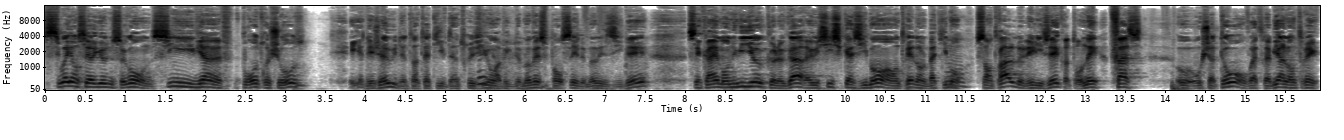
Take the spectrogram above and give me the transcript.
Soyons sérieux une seconde. S'il vient pour autre chose, et il y a déjà eu des tentatives d'intrusion avec de mauvaises pensées, de mauvaises idées, c'est quand même ennuyeux que le gars réussisse quasiment à entrer dans le bâtiment central de l'Élysée quand on est face au, au château, on voit très bien l'entrée.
